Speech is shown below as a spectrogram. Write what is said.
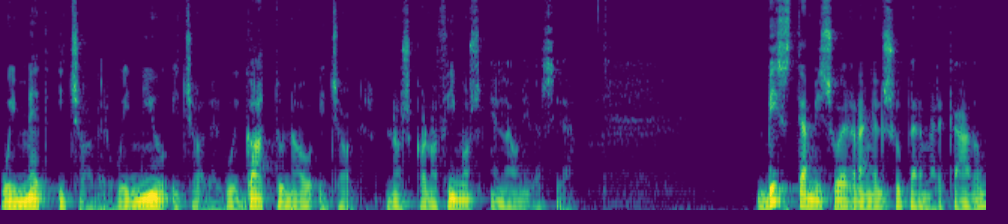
We met each other, we knew each other, we got to know each other. Nos conocimos en la universidad. ¿Viste a mi suegra en el supermercado?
